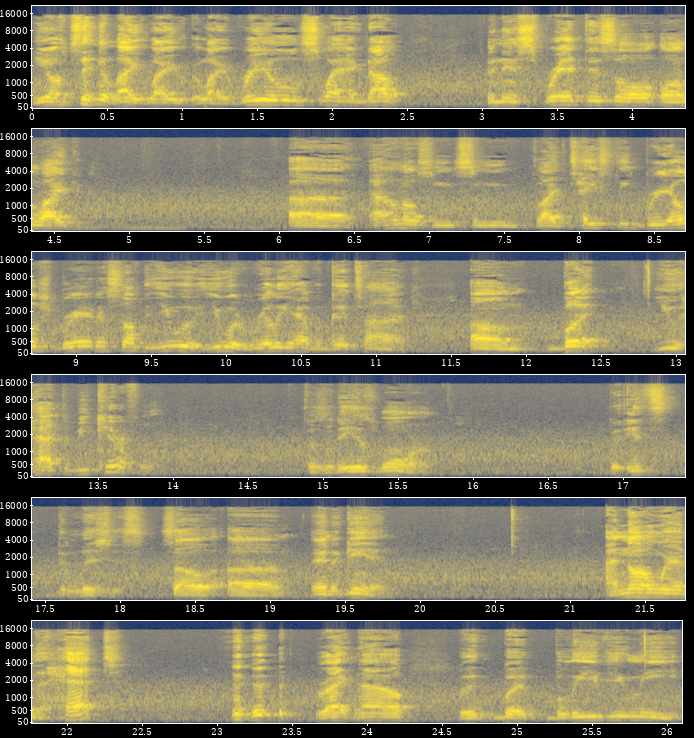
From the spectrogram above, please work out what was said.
You know what I'm saying? Like like like real swagged out, and then spread this on on like uh, I don't know some some like tasty brioche bread or something. You would you would really have a good time. Um, but you have to be careful because it is warm but it's delicious. So, uh, and again, I know I'm wearing a hat right now, but but believe you me,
